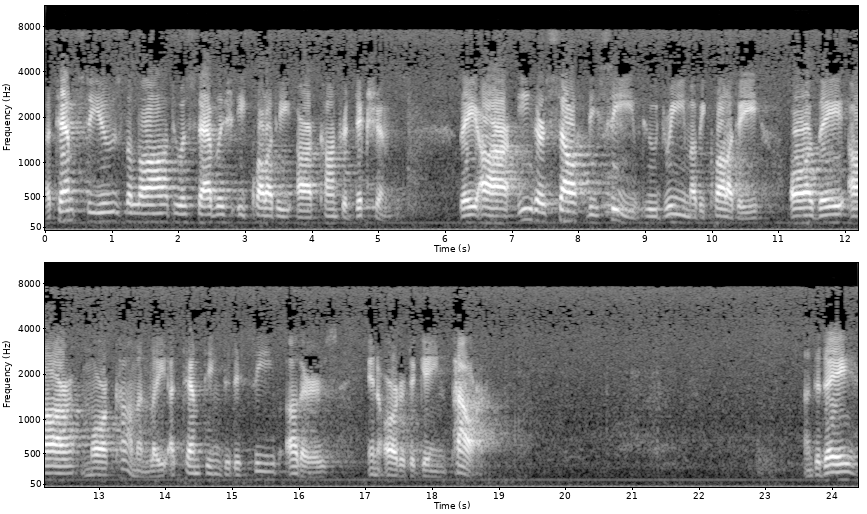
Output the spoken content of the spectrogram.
Attempts to use the law to establish equality are contradictions. They are either self-deceived who dream of equality or they are more commonly attempting to deceive others in order to gain power. And today,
